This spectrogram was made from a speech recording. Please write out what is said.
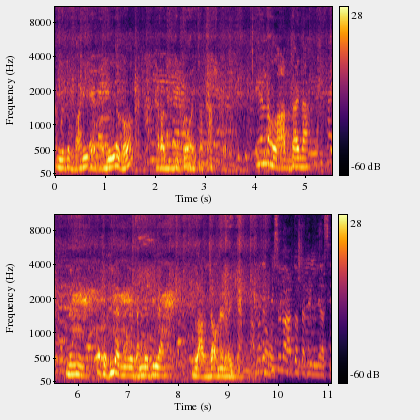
আমার তো বাড়ি গো এরা যদি কয় তো কাজ করে। এরা লাভ দেয় না। কত বিয়ার মিলে দাঙ্গা দিলাম লাভ ডাউনে আমাদের পিছনে আট দশটা ফ্যামিলি আছে।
